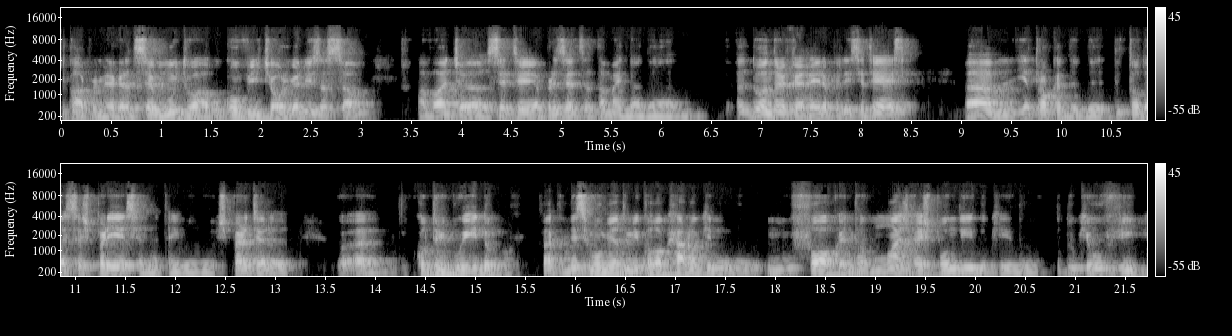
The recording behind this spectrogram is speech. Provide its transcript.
e claro, primeiro agradecer muito o convite, a organização. Avante a CT, a presença também da, da, do André Ferreira pela ICTS um, e a troca de, de, de, toda essa experiência. Né? Tenho, espero ter uh, contribuído. Nesse momento me colocaram aqui no, no, foco, então mais respondido que do, do que eu vi.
